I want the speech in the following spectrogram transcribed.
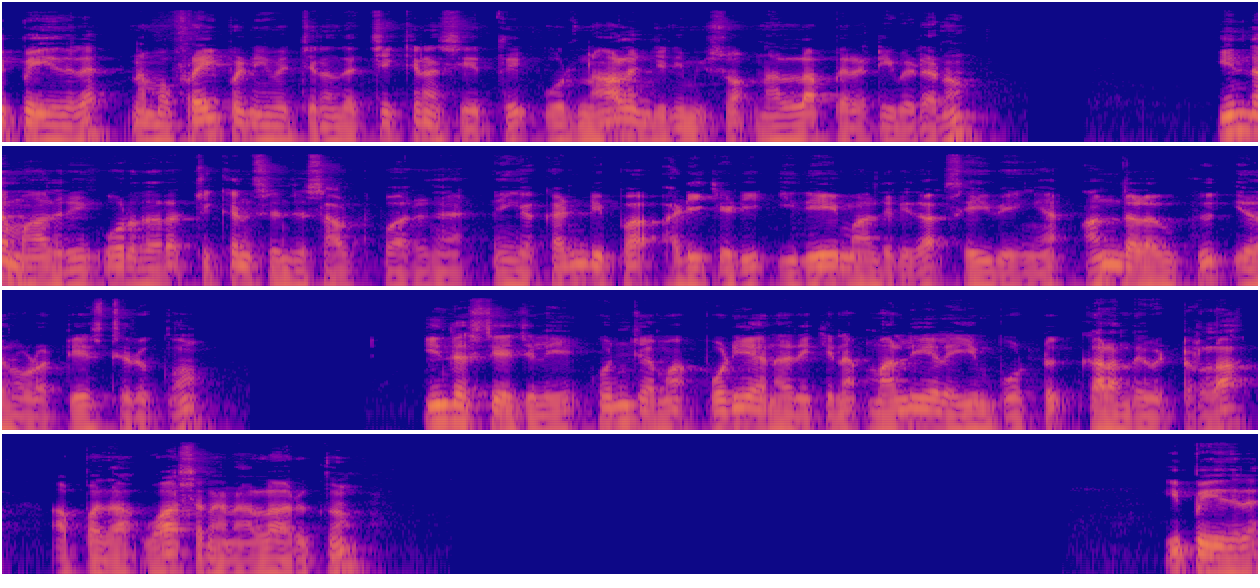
இப்போ இதில் நம்ம ஃப்ரை பண்ணி வச்சுருந்த சிக்கனை சேர்த்து ஒரு நாலஞ்சு நிமிஷம் நல்லா பிரட்டி விடணும். இந்த மாதிரி ஒரு தடவை சிக்கன் செஞ்சு சாப்பிட்டு பாருங்கள் நீங்கள் கண்டிப்பாக அடிக்கடி இதே மாதிரி தான் செய்வீங்க. அந்தளவுக்கு இதனோட டேஸ்ட் இருக்கும். இந்த ஸ்டேஜ்லேயே கொஞ்சமாக பொடியாக நறுக்கின மல்லி இலையும் போட்டு கலந்து விட்டுடலாம் அப்போ தான் வாசனை நல்லாயிருக்கும். இப்போ இதில்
